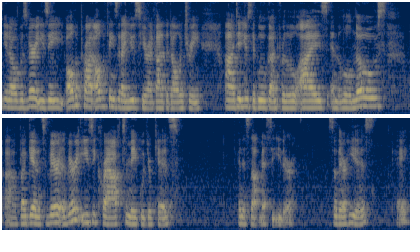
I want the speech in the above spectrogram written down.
you know, it was very easy. All the pro all the things that I use here, I got at the Dollar Tree. Uh, I did use the glue gun for the little eyes and the little nose. Uh, but again, it's very a very easy craft to make with your kids, and it's not messy either. So there he is. Okay.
